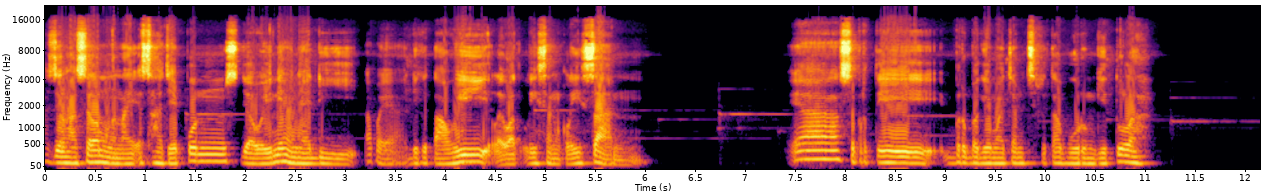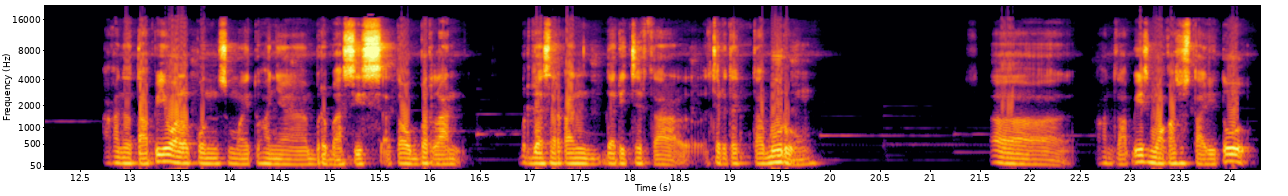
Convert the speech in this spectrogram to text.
hasil-hasil mengenai SHC pun sejauh ini hanya di apa ya diketahui lewat lisan kelisan ya seperti berbagai macam cerita burung gitulah. Akan tetapi walaupun semua itu hanya berbasis atau berlan berdasarkan dari cerita cerita cerita burung uh, akan tetapi semua kasus tadi itu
